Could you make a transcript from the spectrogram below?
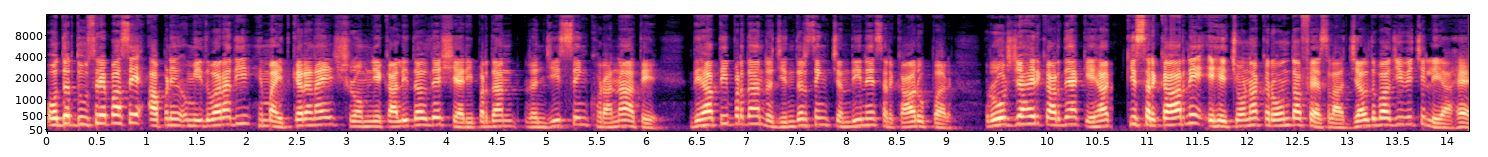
ਉਧਰ ਦੂਸਰੇ ਪਾਸੇ ਆਪਣੇ ਉਮੀਦਵਾਰਾਂ ਦੀ ਹਮਾਇਤ ਕਰਨ ਆਏ ਸ਼੍ਰੋਮਣੀ ਅਕਾਲੀ ਦਲ ਦੇ ਸ਼ਹਿਰੀ ਪ੍ਰਧਾਨ ਰਣਜੀਤ ਸਿੰਘ ਖੁਰਾਨਾ ਅਤੇ ਦਿਹਾਤੀ ਪ੍ਰਧਾਨ ਰਜਿੰਦਰ ਸਿੰਘ ਚੰਦੀ ਨੇ ਸਰਕਾਰ ਉੱਪਰ ਰੋਸ ਜ਼ਾਹਿਰ ਕਰਦਿਆਂ ਕਿਹਾ ਕਿ ਸਰਕਾਰ ਨੇ ਇਹ ਚੋਣਾਂ ਕਰਾਉਣ ਦਾ ਫੈਸਲਾ ਜਲਦਬਾਜ਼ੀ ਵਿੱਚ ਲਿਆ ਹੈ।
